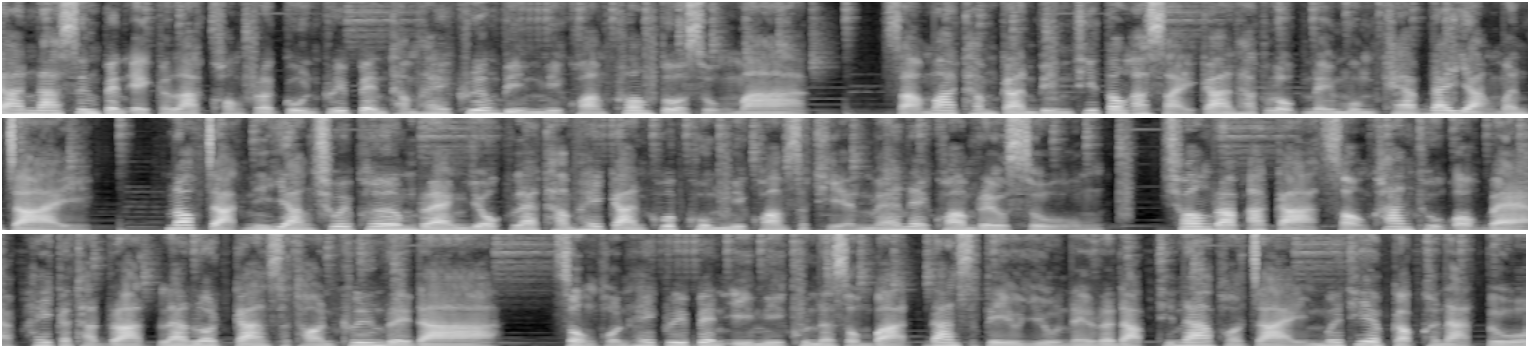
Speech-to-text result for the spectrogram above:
ด้านหน้าซึ่งเป็นเอกลักษณ์ของตระกูลกริปเป็นทำให้เครื่องบินมีความคล่องตัวสูงมาก สามารถทำการบินที่ต้องอาศัยการหักหลบในมุมแคบได้อย่างมั่นใจ นอกจากนี้ยังช่วยเพิ่มแรงยกและทำให้การควบคุมมีความเสถียรแม้ในความเร็วสูง ช่องรับอากาศสองข้างถูกออกแบบให้กระทัดรัดและลดการสะท้อนคลื่นเรดาร์ส่งผลให้กริปเป็นอีมีคุณสมบัติด้านสตีลอยู่ในระดับที่น่าพอใจเมื่อเทียบกับขนาดตัว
